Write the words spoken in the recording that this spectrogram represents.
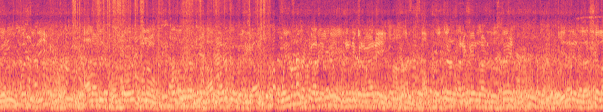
పెను విపత్తిది. అలాంటిది కొంతవరకు మనం కాపాడుకోగలిగాం. భయపడింది ఇక్కడ కానీ అప్పుడు వచ్చిన హరికేన్ లాంటిది వస్తే ఎన్ని లక్షల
